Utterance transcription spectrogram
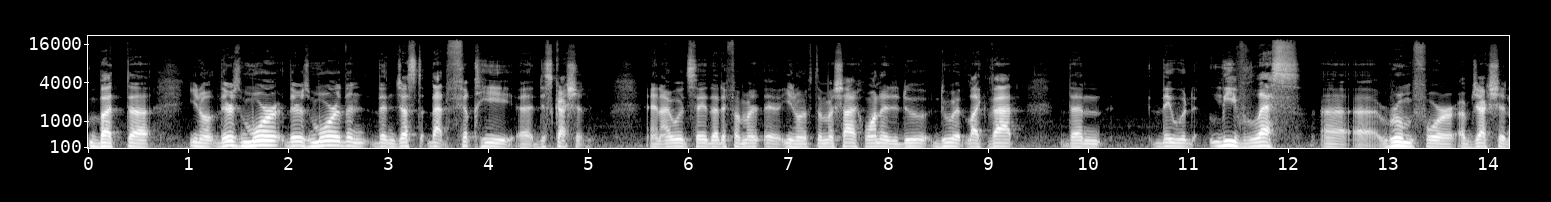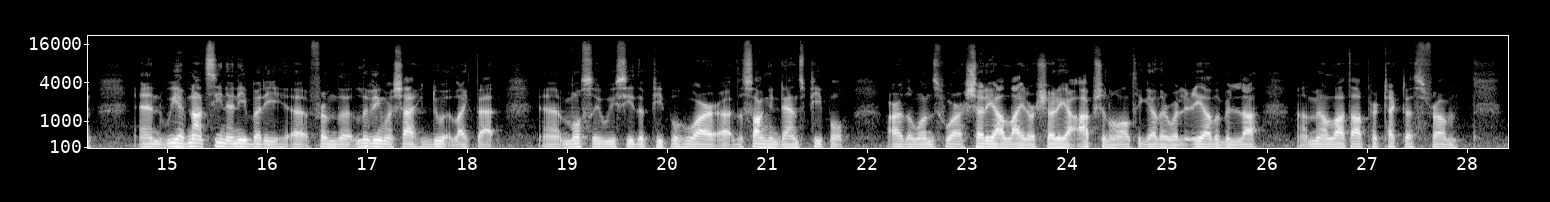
But uh, you know, there's more. There's more than than just that fiqhi uh, discussion. And I would say that if a, uh, you know if the mashayikh wanted to do do it like that, then they would leave less uh, uh, room for objection. And we have not seen anybody uh, from the living mashayikh do it like that. Uh, mostly, we see the people who are uh, the song and dance people are the ones who are Sharia light or Sharia optional altogether. Wal billah. Uh, may Allah Ta'ala protect us from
